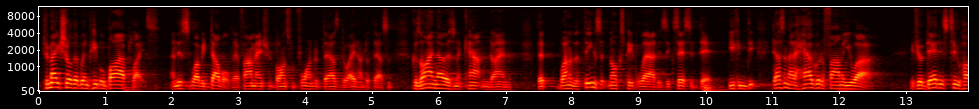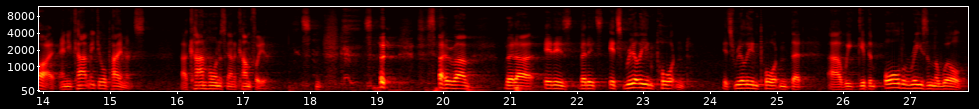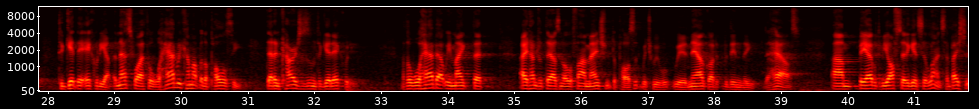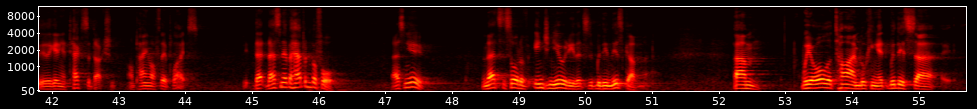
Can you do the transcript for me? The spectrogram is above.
to make sure that when people buy a place, and this is why we doubled our farm management bonds from 400,000 to 800,000, because I know as an accountant, Diane, that one of the things that knocks people out is excessive debt. You can, it doesn't matter how good a farmer you are, if your debt is too high and you can't meet your payments, uh, Carnhorn is going to come for you. so, so um, but uh, it is, but it's it's really important. It's really important that uh, we give them all the reason in the world to get their equity up, and that's why I thought, well, how do we come up with a policy that encourages them to get equity? I thought, well, how about we make that $800,000 farm management deposit, which we we've now got within the, the house, um, be able to be offset against their loan. So basically, they're getting a tax deduction on paying off their place. That, that's never happened before. That's new. And that's the sort of ingenuity that's within this government. Um, we are all the time looking at, with this, uh,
